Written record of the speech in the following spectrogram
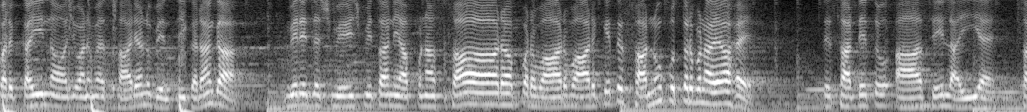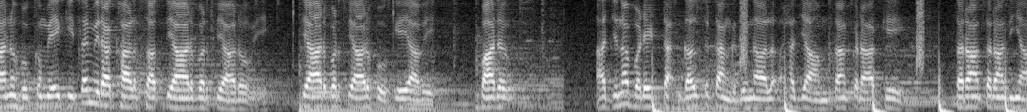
ਪਰ ਕਈ ਨੌਜਵਾਨ, ਮੈਂ ਸਾਰਿਆਂ ਨੂੰ ਬੇਨਤੀ ਕਰਾਂਗਾ ਮੇਰੇ ਦਸ਼ਮੇਸ਼ ਪਿਤਾ ਨੇ ਆਪਣਾ ਸਾਰਾ ਪਰਿਵਾਰ ਵਾਰ ਕੇ ਤੇ ਸਾਨੂੰ ਪੁੱਤਰ ਬਣਾਇਆ ਹੈ। ਤੇ ਸਾਡੇ ਤੋਂ ਆਸ ਇਹ ਲਾਈ ਹੈ, ਸਾਨੂੰ ਹੁਕਮ ਇਹ ਕੀਤਾ ਮੇਰਾ ਖਾਲਸਾ ਤਿਆਰ ਬਰ ਤਿਆਰ ਹੋਵੇ, ਤਿਆਰ ਬਰ ਤਿਆਰ ਹੋ ਕੇ ਆਵੇ। ਪਰ ਅੱਜ ਨਾ ਬੜੇ ਗਲਤ ਢੰਗ ਦੇ ਨਾਲ ਹਜਾਮਤਾਂ ਕਰਾ ਕੇ, ਤਰ੍ਹਾਂ ਤਰ੍ਹਾਂ ਦੀਆਂ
